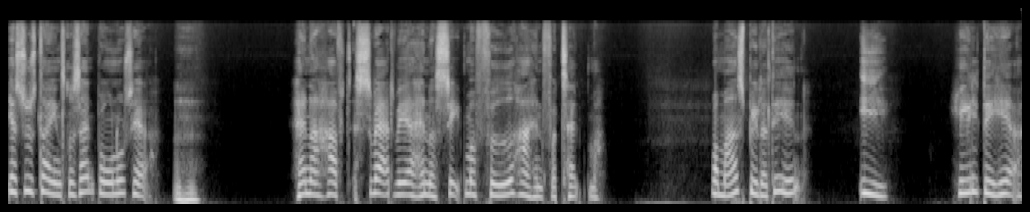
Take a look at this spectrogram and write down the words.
Jeg synes, der er interessant bonus her. Mm-hmm. Han har haft svært ved, at han har set mig føde, har han fortalt mig. Hvor meget spiller det ind i hele det her?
